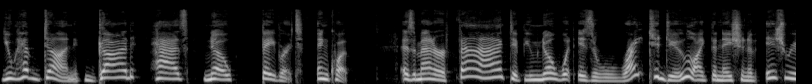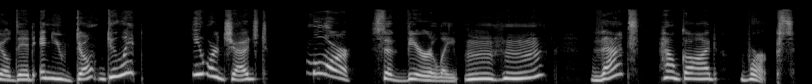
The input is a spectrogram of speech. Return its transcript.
you have done. God has no favorites." End quote. As a matter of fact, if you know what is right to do, like the nation of Israel did, and you don't do it, you are judged more severely. Mm-hmm. That's how God works.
